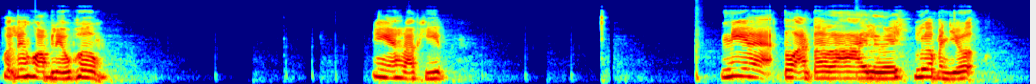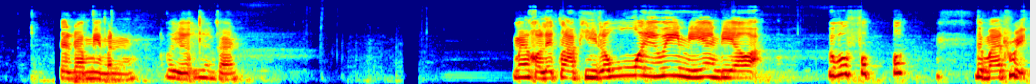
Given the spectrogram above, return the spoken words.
เพื่อเร่งความเร็วเพิ่ม นี่ไงลาพิษ นี่แหละ ตัวอันตรายเลย เลือดมันเยอะ แต่ดาเมจมันก็เยอะเหมือนกัน แม่ขอเล็กลาพีแล้วโว้ยวิ่งหนีอย่างเดียวอะปุ๊บปุ๊บปุ๊บปุ๊บ The Matrix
